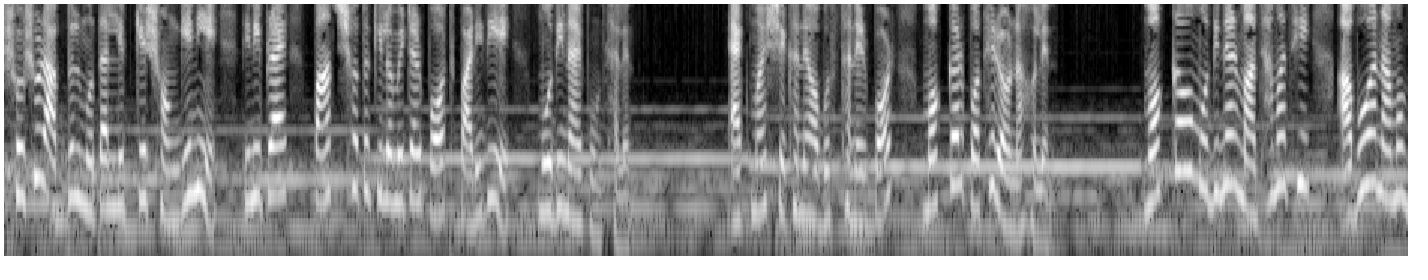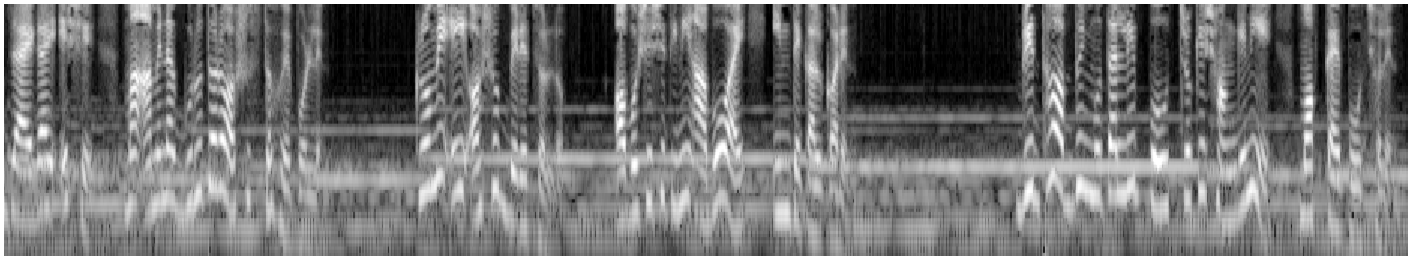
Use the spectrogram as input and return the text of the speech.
শ্বশুর আব্দুল মোতাল্লিবকে সঙ্গে নিয়ে তিনি প্রায় পাঁচ শত কিলোমিটার পথ পাড়ি দিয়ে মদিনায় পৌঁছালেন। এক মাস সেখানে অবস্থানের পর মক্কার পথে রওনা হলেন। মক্কা ও মদিনার মাঝামাঝি আবুয়া নামক জায়গায় এসে মা আমেনা গুরুতর অসুস্থ হয়ে পড়লেন। ক্রমে এই অসুখ বেড়ে চলল। অবশেষে তিনি আবোয়ায় ইন্তেকাল করেন। বৃদ্ধ আব্দুল মুতাল্লিব পৌত্রকে সঙ্গে নিয়ে মক্কায় পৌঁছলেন।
